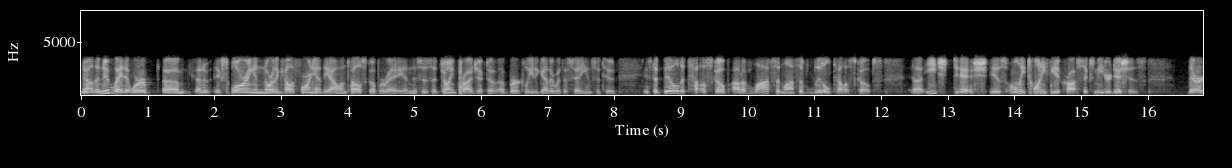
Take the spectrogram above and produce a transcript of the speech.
Now, the new way that we're um, kind of exploring in Northern California, the Allen Telescope Array, and this is a joint project of, of Berkeley together with the SETI Institute, is to build a telescope out of lots and lots of little telescopes. Uh, each dish is only 20 feet across, six meter dishes. There are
